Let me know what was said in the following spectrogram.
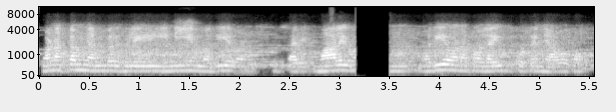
வணக்கம் நண்பர்களே. இனிய மதிய வணக்கம். சாரி மாலை வணக்கம். மதிய வணக்கம். லைவ் போட்ட ஞாபகம்.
